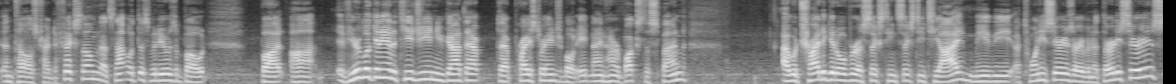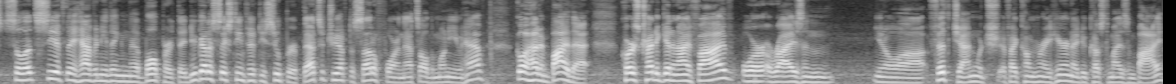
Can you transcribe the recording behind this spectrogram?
Intel has tried to fix them. That's not what this video is about. But uh, if you're looking at a TG and you got that, that price range, about eight, 900 bucks to spend, I would try to get over a 1660 Ti, maybe a 20 series or even a 30 series. So let's see if they have anything in that ballpark. They do got a 1650 Super. If that's what you have to settle for and that's all the money you have, go ahead and buy that Of course, try to get an i5 or a Ryzen, you know, uh, fifth gen, which if I come right here and I do customize and buy,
